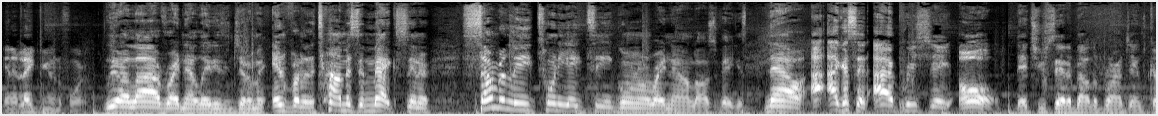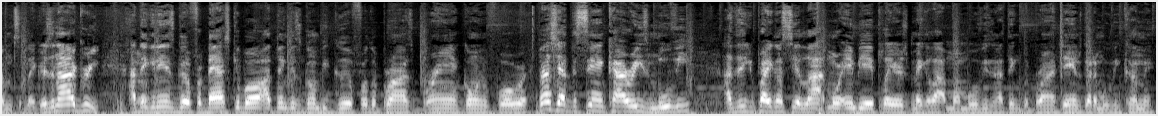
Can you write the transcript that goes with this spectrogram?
in a Laker uniform. We are live right now, ladies and gentlemen, in front of the Thomas and Mack Center. Summer League 2018 going on right now in Las Vegas. Now, I, like I said, I appreciate all that you said about LeBron James coming to Lakers, and I agree. I think it is good for basketball. I think it's going to be good for LeBron's brand going forward, especially after seeing Kyrie's movie. I think you're probably going to see a lot more NBA players make a lot more movies, and I think LeBron James got a movie coming.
